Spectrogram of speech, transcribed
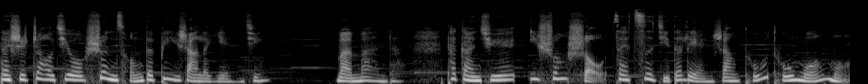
但是照旧顺从地闭上了眼睛。慢慢的，她感觉一双手在自己的脸上涂涂抹抹。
